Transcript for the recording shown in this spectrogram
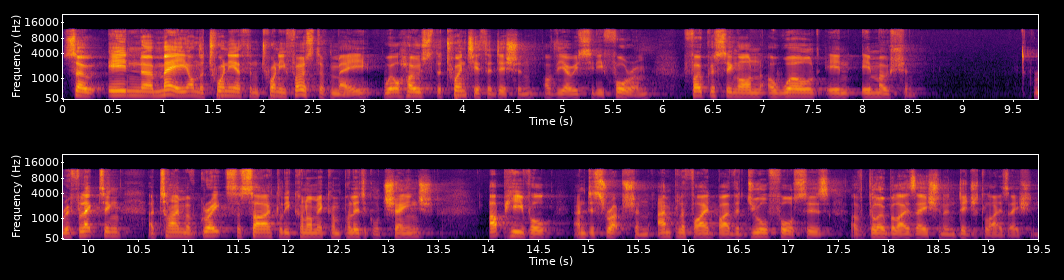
So in uh, May, on the 20th and 21st of May, we'll host the 20th edition of the OECD Forum, focusing on a world in emotion, reflecting a time of great societal, economic and political change, upheaval and disruption amplified by the dual forces of globalization and digitalization.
